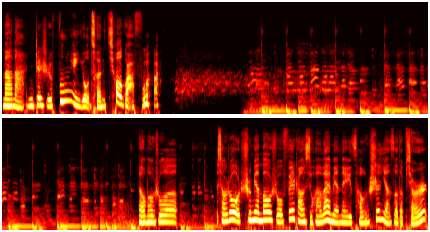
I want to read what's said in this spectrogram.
妈妈，你真是风韵犹存，俏寡妇啊！” 有朋友说。小时候我吃面包的时候，非常喜欢外面那一层深颜色的皮儿。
